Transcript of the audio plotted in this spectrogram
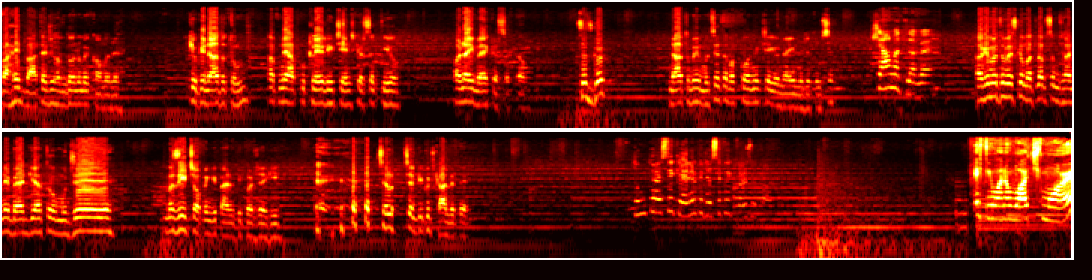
वाहिद बात है जो हम दोनों में कॉमन है। क्योंकि ना तो तुम अपने आप को क्लियरली चेंज कर सकती हो और ना ही मैं कर सकता हूँ। इट्स गुड ना तुम्हें मुझसे तवक्को होनी चाहिए ना ही मुझे तुमसे। क्या मतलब है? अगर मैं तुम्हें इसका मतलब समझाने बैठ गया तो मुझे मजीद शॉपिंग की पेनल्टी पड़ जाएगी। चलो चल के कुछ खा लेते हैं। तुम तो ऐसे कह रहे हो कि जैसे कोई कर्ज होता If you want to watch more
